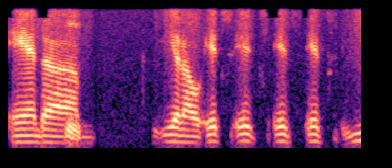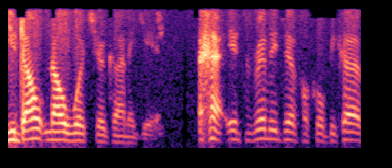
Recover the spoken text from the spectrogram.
and um, hmm. You know, it's it's it's it's you don't know what you're gonna get. it's really difficult because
